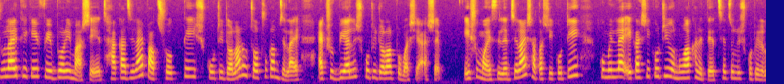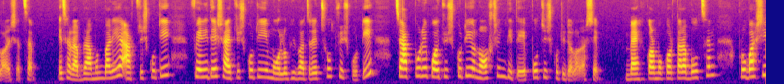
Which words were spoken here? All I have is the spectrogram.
জুলাই থেকে ফেব্রুয়ারি মাসে ঢাকা জেলায় পাঁচশো তেইশ কোটি ডলার ও চট্টগ্রাম জেলায় একশো বিয়াল্লিশ কোটি ডলার প্রবাসী আসে। এই সময় সিলেট জেলায় সাতাশি কোটি, কুমিল্লায় একাশি কোটি ও নোয়াখালীতে ছেচল্লিশ কোটি ডলার এসেছে। এছাড়া ব্রাহ্মণবাড়িয়ায় আটত্রিশ কোটি, ফেনীতে সাঁত্রিশ কোটি, মৌলভীবাজারে ছত্রিশ কোটি, চাঁদপুরে পঁয়ত্রিশ কোটি ও নরসিংদীতে পঁচিশ কোটি ডলার আসে। ব্যাংক কর্মকর্তারা বলছেন, প্রবাসী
